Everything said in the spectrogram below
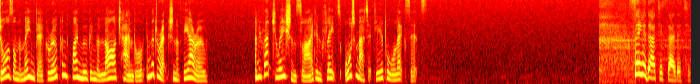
doors on the main deck are opened by moving the large handle in the direction of the arrow. An evacuation slide inflates automatically at all exits. سيداتي سادتي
